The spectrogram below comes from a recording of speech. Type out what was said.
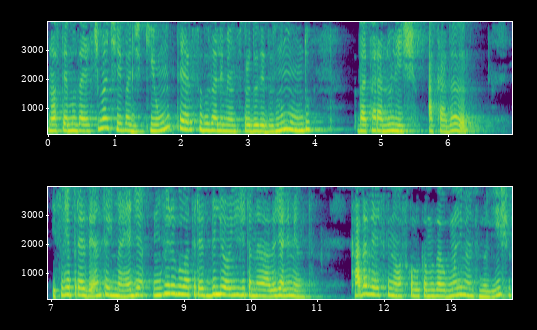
nós temos a estimativa de que um terço dos alimentos produzidos no mundo vai parar no lixo a cada ano. Isso representa, em média, 1,3 bilhões de toneladas de alimento. Cada vez que nós colocamos algum alimento no lixo,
